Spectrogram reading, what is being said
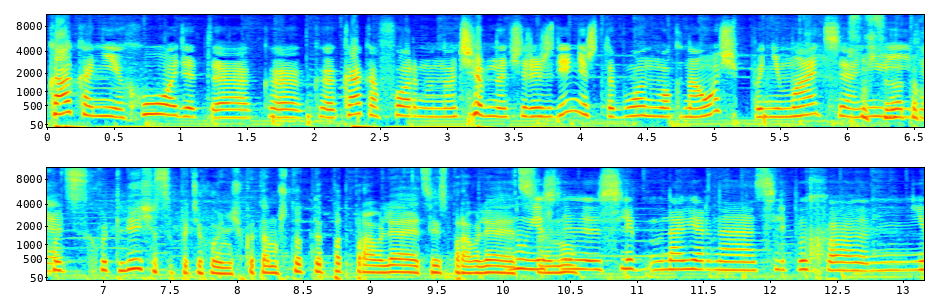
как они ходят, э, к- к- как оформлено учебное учреждение, чтобы он мог на ощупь понимать, Слушайте, ну это видя. хоть, хоть лечится потихонечку, там что-то подправляется, исправляется. Ну, если, слеп- наверное, слепых, э, не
